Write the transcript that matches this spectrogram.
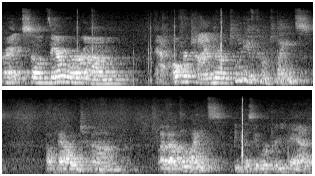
All right, so there were, um, over time, there were plenty of complaints about, um, about the lights because they were pretty bad.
